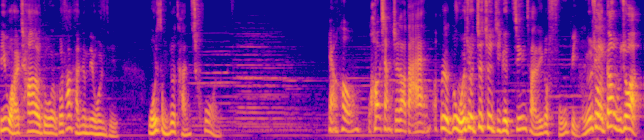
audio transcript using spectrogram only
比我还差得多，可是他弹就没有问题，我怎么就弹错了？然后我好想知道答案。不是，我觉得这是一个精彩的一个伏笔。我就说，但我们说啊，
